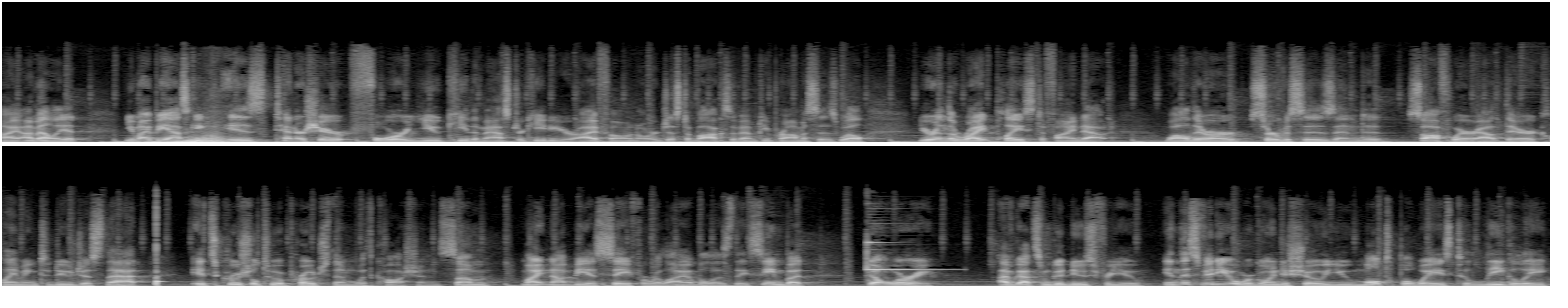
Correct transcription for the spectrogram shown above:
Hi, I'm Elliot. You might be asking, is TenorShare 4uKey the master key to your iPhone or just a box of empty promises? Well, you're in the right place to find out. While there are services and uh, software out there claiming to do just that, it's crucial to approach them with caution. Some might not be as safe or reliable as they seem, but don't worry. I've got some good news for you. In this video, we're going to show you multiple ways to legally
